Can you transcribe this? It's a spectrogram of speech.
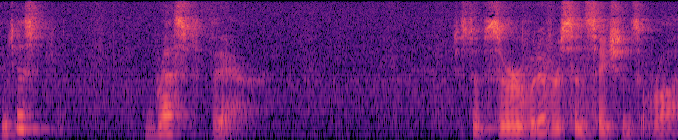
And just rest there. Just observe whatever sensations arise.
